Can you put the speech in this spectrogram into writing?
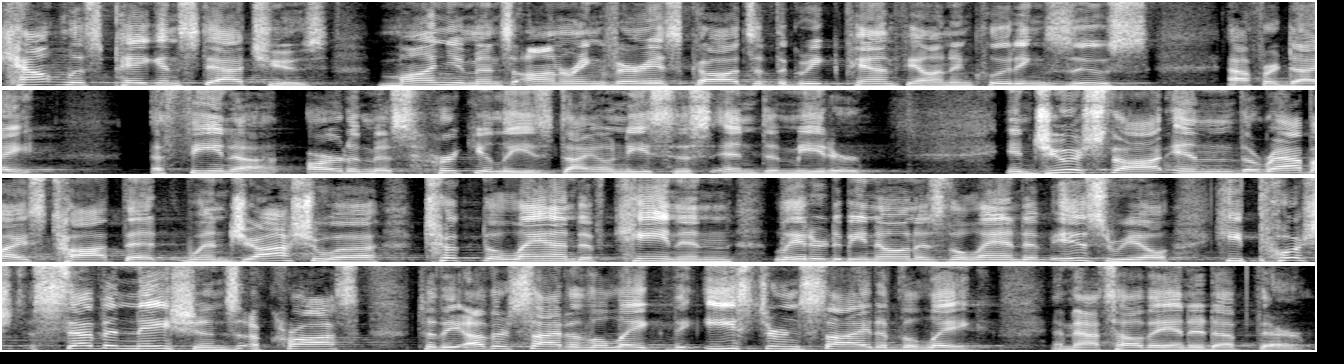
countless pagan statues, monuments honoring various gods of the Greek pantheon, including Zeus Aphrodite, Athena, Artemis, Hercules, Dionysus, and Demeter. In Jewish thought, in the rabbis taught that when Joshua took the land of Canaan, later to be known as the land of Israel, he pushed seven nations across to the other side of the lake, the eastern side of the lake, and that's how they ended up there.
